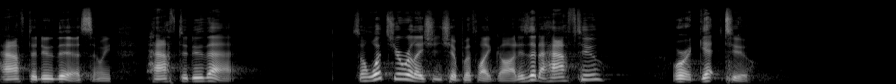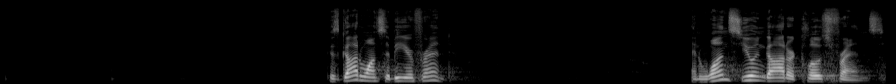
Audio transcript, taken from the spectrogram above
have to do this and we have to do that. So, what's your relationship with like God? Is it a have to or a get to? Because God wants to be your friend. And once you and God are close friends,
